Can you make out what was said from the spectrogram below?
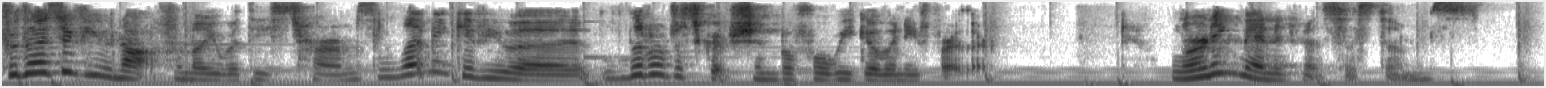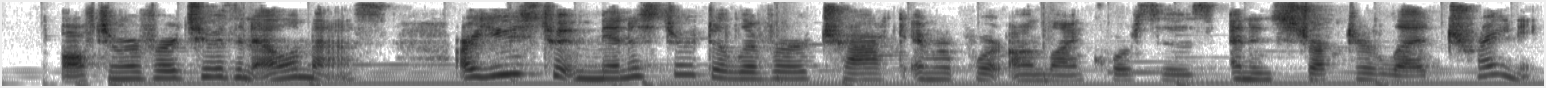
For those of you not familiar with these terms, let me give you a little description before we go any further. Learning management systems, often referred to as an LMS, are used to administer, deliver, track, and report online courses and instructor led training.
